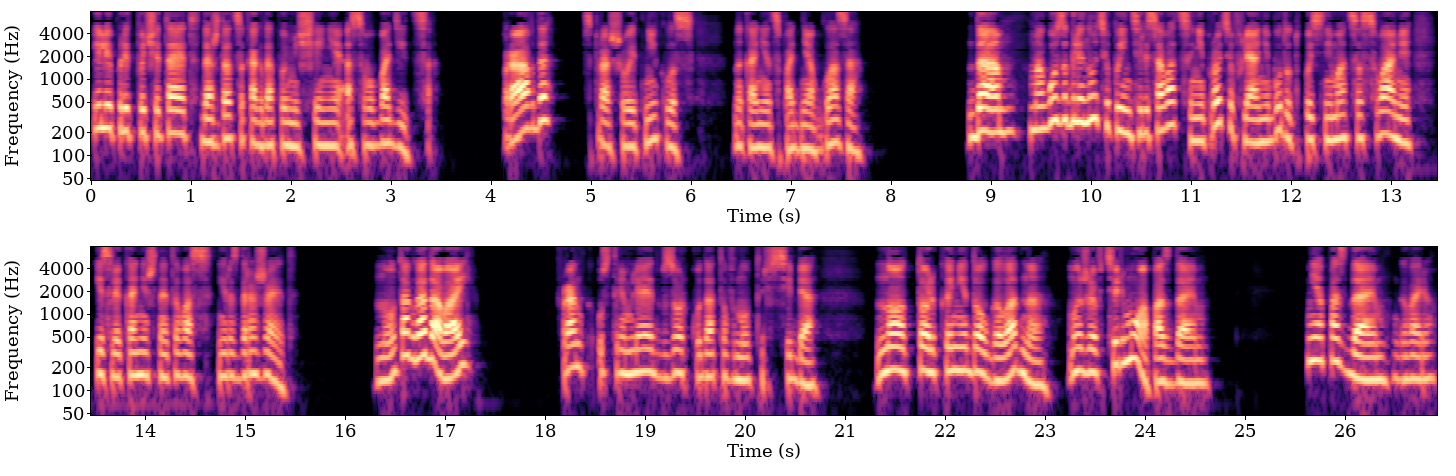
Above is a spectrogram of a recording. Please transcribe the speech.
или предпочитает дождаться, когда помещение освободится. «Правда?» — спрашивает Никлас, наконец подняв глаза. «Да, могу заглянуть и поинтересоваться, не против ли они будут посниматься с вами, если, конечно, это вас не раздражает». «Ну, тогда давай». Франк устремляет взор куда-то внутрь себя. «Но только недолго, ладно? Мы же в тюрьму опоздаем». «Не опоздаем», — говорю.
